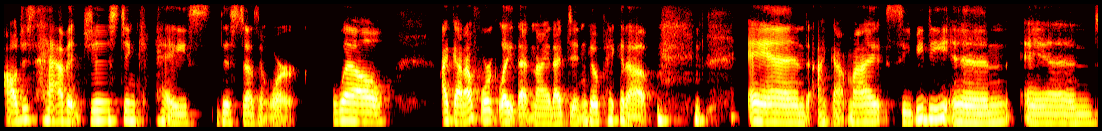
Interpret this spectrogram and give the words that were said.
I'll just have it just in case this doesn't work. Well, I got off work late that night. I didn't go pick it up. and I got my CBD in and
